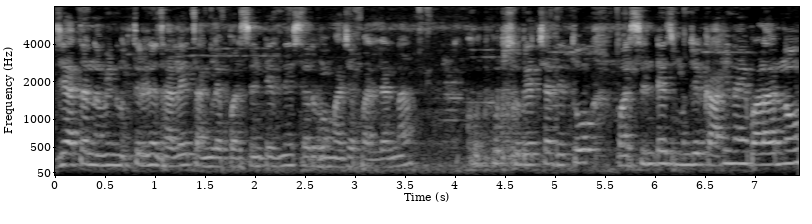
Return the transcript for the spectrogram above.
जे आता नवीन उत्तीर्ण झाले चांगल्या पर्सेंटेजने सर्व माझ्या पाल्यांना खूप खूप शुभेच्छा देतो. पर्सेंटेज म्हणजे काही नाही बाळांनो.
